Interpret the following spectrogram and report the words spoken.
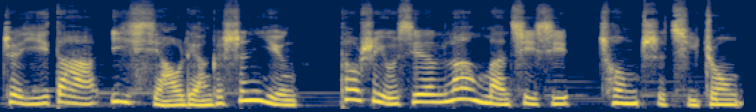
这一大一小两个身影，倒是有些浪漫气息充斥其中。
